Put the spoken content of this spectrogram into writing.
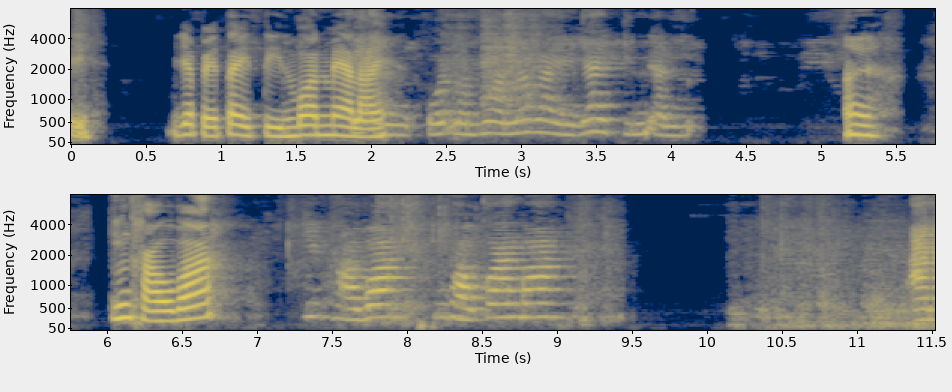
สิอย่าไปไต่ตีนบอนแม่หลายกดน้ำร้อนมาไว้ย่ายกินอัน เออกินข้าวบ่กินข้าวบ่กินข้าวก่อนบ่อัน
